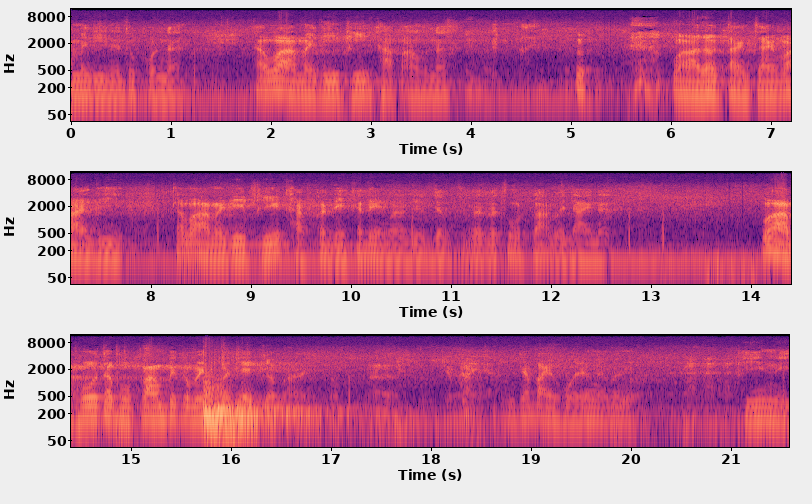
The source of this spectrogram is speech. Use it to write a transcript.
ำไม่ดีนะทุกคนนะ ถ้าว่าไม่ดีผีขับเอานะ ว่าต้องตั้งใจว่าดี ถ้าว่าไม่ดีผีขับกระเด็กกระเด้งมาจะจะไปโทษพระไม่ได้นะ ว่าภูตบุพังพิกเวประเทศจบอะไรจะใบจะใบหวยยังไงวะเนี่ยผีหนี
